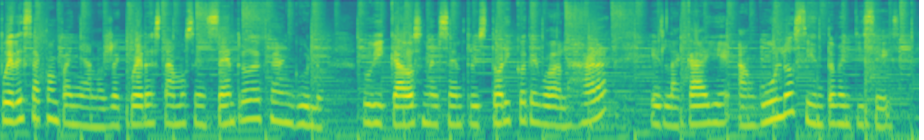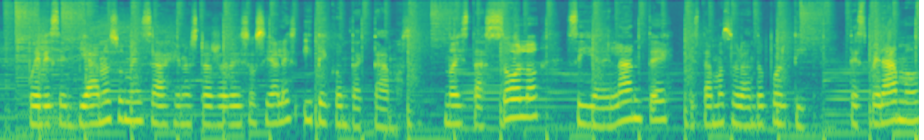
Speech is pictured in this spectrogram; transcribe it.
puedes acompañarnos. Recuerda, estamos en Centro de Fe ubicados en el centro histórico de Guadalajara, es la calle Angulo 126. Puedes enviarnos un mensaje en nuestras redes sociales y te contactamos. No estás solo, sigue adelante, estamos orando por ti. Te esperamos.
